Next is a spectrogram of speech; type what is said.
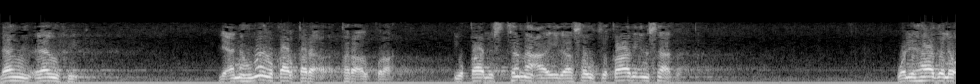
لا لا يفيد. لأنه ما يقال قرأ, قرأ القرآن. يقال استمع إلى صوت قارئ سابق. ولهذا لو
